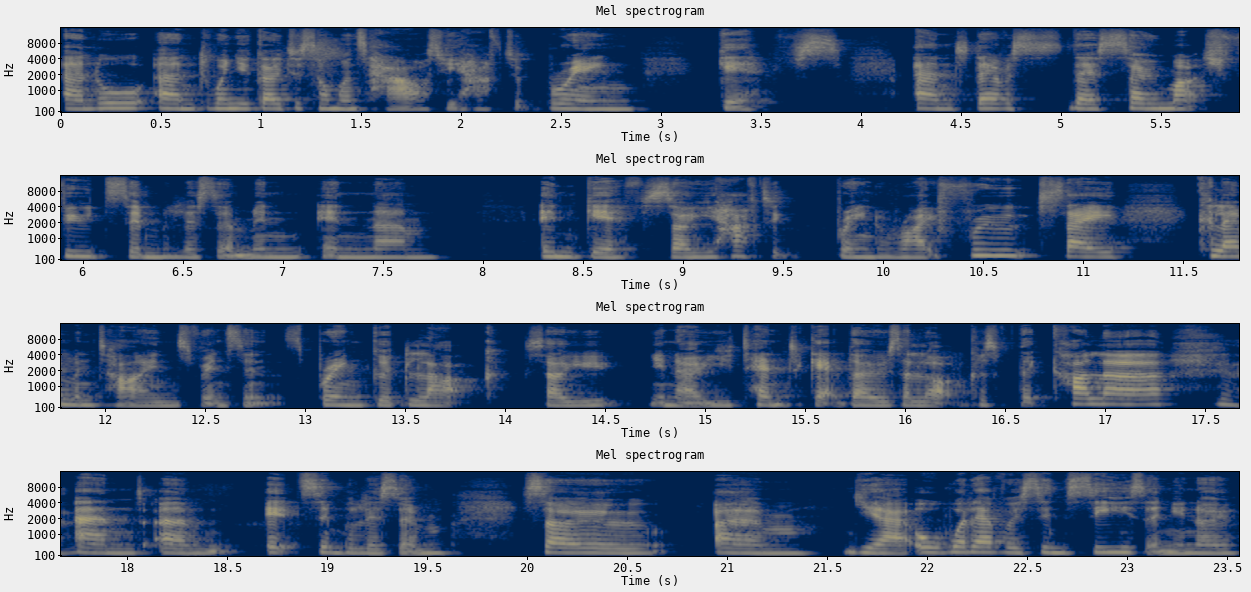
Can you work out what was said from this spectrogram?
and all and when you go to someone's house you have to bring gifts and there is there's so much food symbolism in in um, in gifts so you have to bring the right fruit say clementines for instance bring good luck so you you know you tend to get those a lot because of the color yeah. and um, its symbolism so um yeah or whatever's in season you know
